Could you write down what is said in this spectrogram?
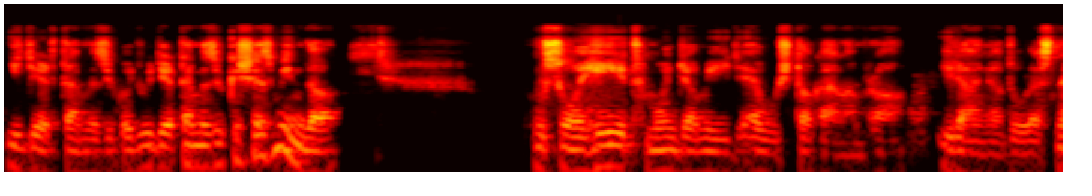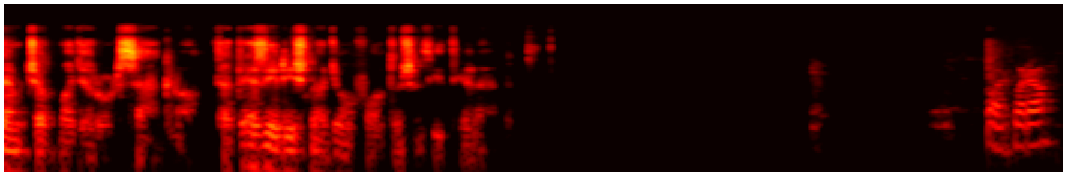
így értelmezzük, vagy úgy értelmezzük, és ez mind a 27, mondjam így, EU-s tagállamra irányadó lesz, nem csak Magyarországra. Tehát ezért is nagyon fontos az ítélet. Barbara?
